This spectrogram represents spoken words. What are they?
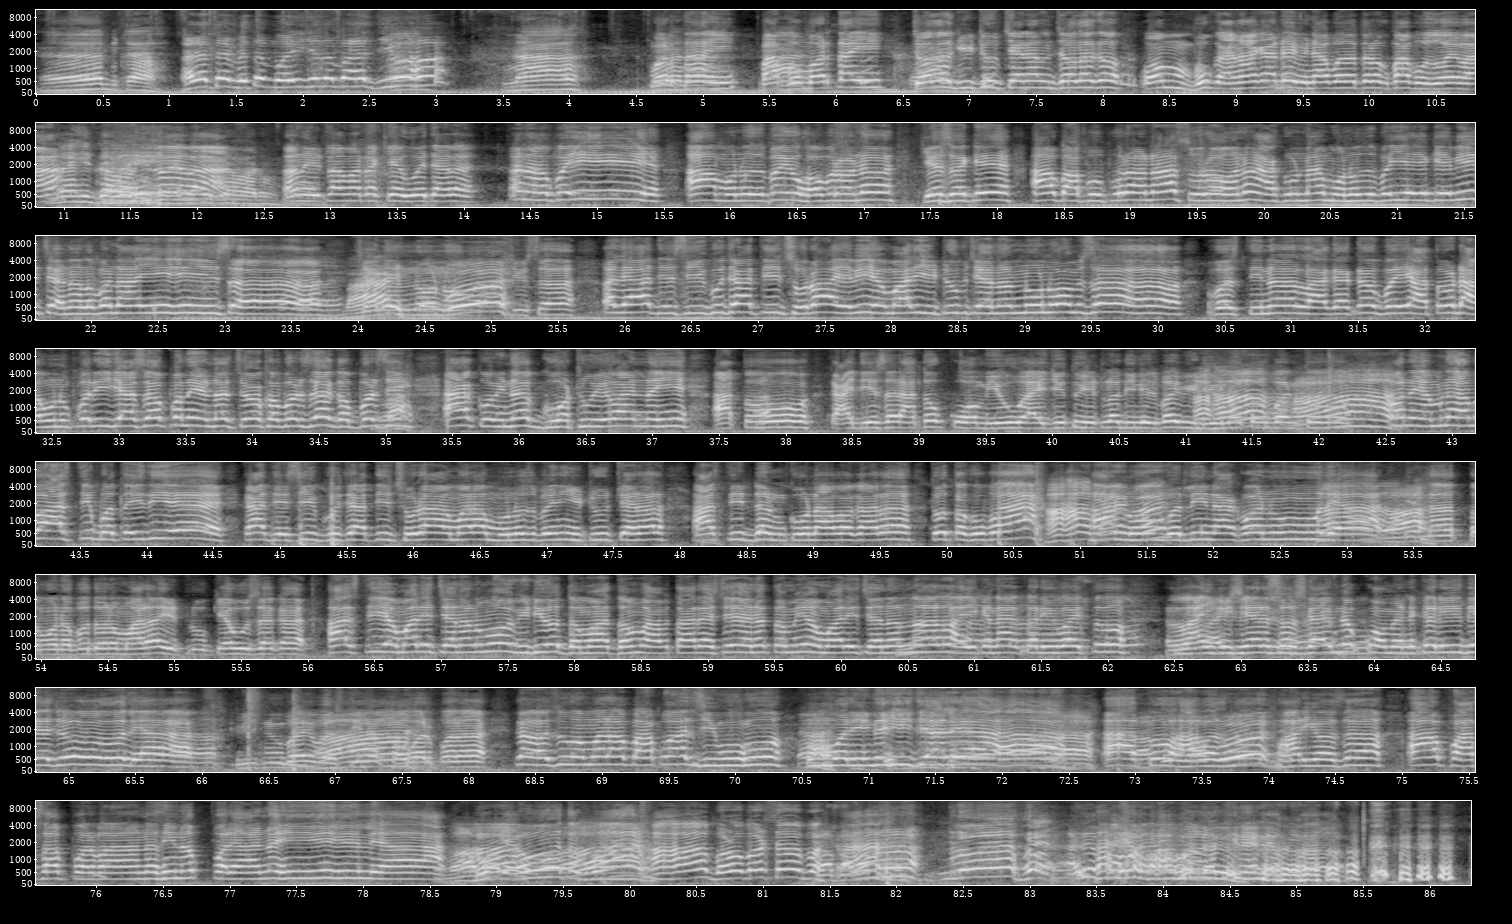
હે બેટા. અરે તમે તો મરી જતો પાછા જીવો ના. મરતા પાપો બાપો મરતા અહીં ચલો યુટ્યુબ ચેનલ ચલો ઓમ ભૂખ ના દે વિના બોલો તો બાપો જોયવા. નહીં જોયવા. અને એટલા માટે કેવું હોય ત્યારે અને ભાઈ આ મનોજભાઈ હોબરો ને કે છે કે આ બાપુ પુરાના સુરો ને આખું નામ મનોજભાઈ એક એવી ચેનલ બનાવી છે. ચેનલનું નામ રાખ્યું છે. અલ્યા દેશી ગુજરાતી છોરા એવી અમારી યુટ્યુબ ચેનલનું નામ છે. વસ્તી ને લાગે કે ભાઈ આ તો ડાઉન પડી જશે પણ એને ચો ખબર છે? ગબ્બર સિંહ આ કોઈને ગોઠું એવા નહીં. આ તો કાયદેસર આ તો કોમ એવું આવી જતું એટલે દિનેશભાઈ વીડિયો નતો બનતો. અને એમને હવે આજથી બતાવી દઈએ કે આ દેશી ગુજરાતી છોરા અમારા મનોજભાઈ યુટ્યુબ ચેનલ આજથી ડંકો ના વગાડે. તો તગુબા હા, હા, આ નોમ બદલી નાખવાનું. લ્યા તમને બધાને મારા એટલું કેવું છે કે આજથી અમારી ચેનલમાં વીડિયો ધમાધમ આવતા રહેશે અને તમે અમારી ચેનલ ના. લાઈક ના કરી હોય તો લાઈક શેર સબસ્ક્રાઇબ ને કોમેન્ટ કરી દેજો લ્યા. વિષ્ણુભાઈ વસ્તીને ખબર પર હજુ અમારા બાપા જીવું હું. મરી નહીં ચાલ્યા આ તો હાવસ ફાર્યો છે. આ પાછા પરવા નથી ને પડ્યા નહીં લ્યા. હું કેવું તો હા હા બરોબર છે.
